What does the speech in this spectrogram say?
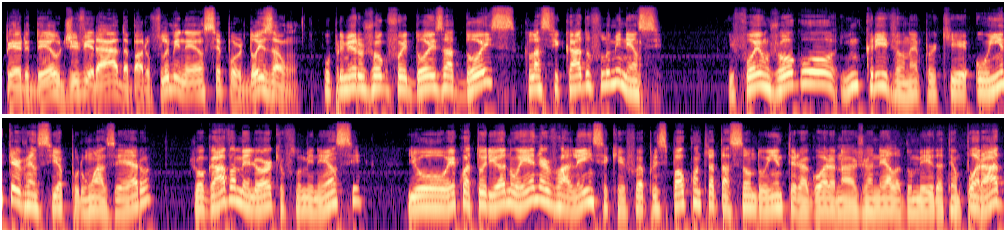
perdeu de virada para o Fluminense por 2 a 1 um. O primeiro jogo foi 2 a 2 classificado o Fluminense. E foi um jogo incrível, né? Porque o Inter vencia por 1 a 0 jogava melhor que o Fluminense e o equatoriano Ener Valência, que foi a principal contratação do Inter agora na janela do meio da temporada,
